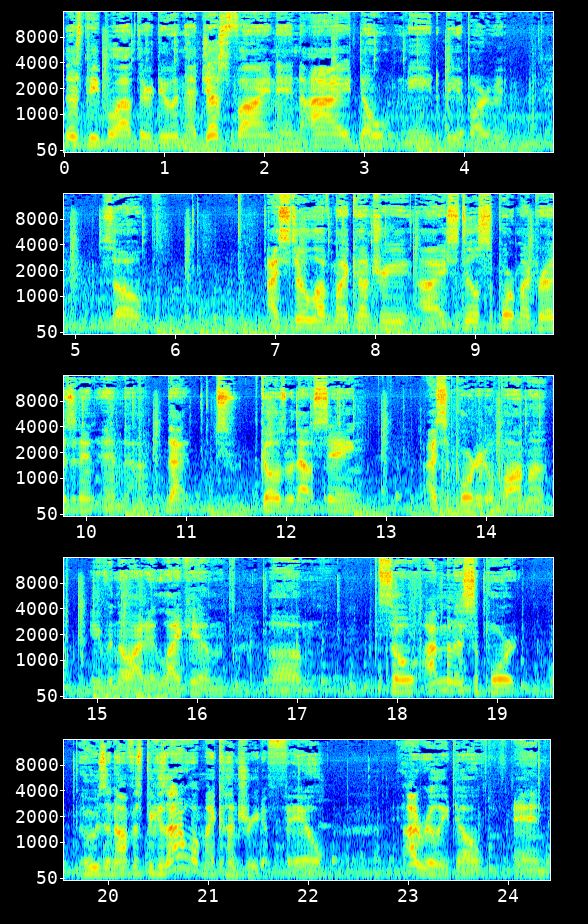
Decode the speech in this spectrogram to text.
There's people out there doing that just fine, and I don't need to be a part of it. So, I still love my country. I still support my president, and that goes without saying. I supported Obama, even though I didn't like him. Um, so I'm going to support who's in office because I don't want my country to fail. I really don't. And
